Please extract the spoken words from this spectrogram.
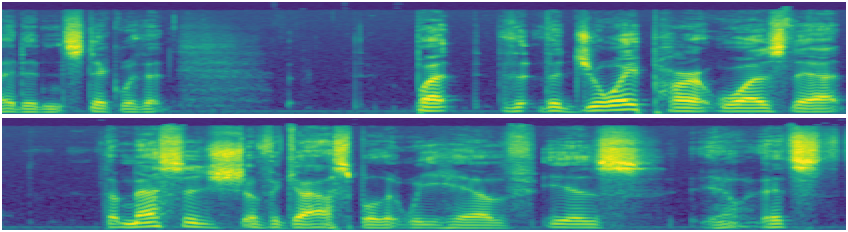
I didn't stick with it. But the, the joy part was that the message of the gospel that we have is, you know, it's.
